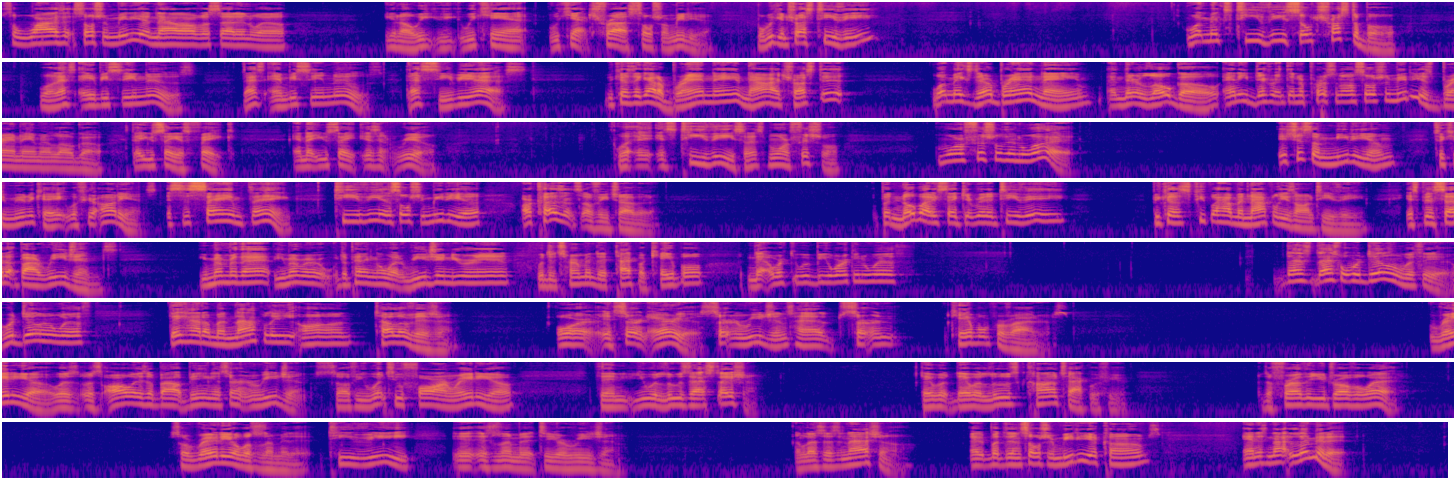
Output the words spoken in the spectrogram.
So why is it social media now all of a sudden? Well, you know, we we, we can't we can't trust social media. but we can trust TV. What makes TV so trustable? Well, that's ABC News. That's NBC News. That's CBS. Because they got a brand name, now I trust it? What makes their brand name and their logo any different than a person on social media's brand name and logo that you say is fake and that you say isn't real? Well, it's TV, so that's more official. More official than what? It's just a medium to communicate with your audience. It's the same thing. TV and social media are cousins of each other. But nobody said get rid of TV because people have monopolies on TV. It's been set up by regions. You remember that? You remember depending on what region you were in would determine the type of cable network you would be working with? That's that's what we're dealing with here. We're dealing with they had a monopoly on television or in certain areas, certain regions had certain cable providers. Radio was, was always about being in certain regions. So if you went too far on radio, then you would lose that station. They would they would lose contact with you the further you drove away. So radio was limited. TV is, limited to your region. Unless it's national. And, but then social media comes and it's not limited.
